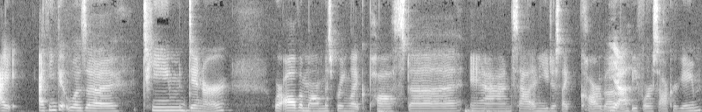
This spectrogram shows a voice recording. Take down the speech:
i i think it was a team dinner where all the moms bring like pasta and salad and you just like carb up Yeah. before a soccer game.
